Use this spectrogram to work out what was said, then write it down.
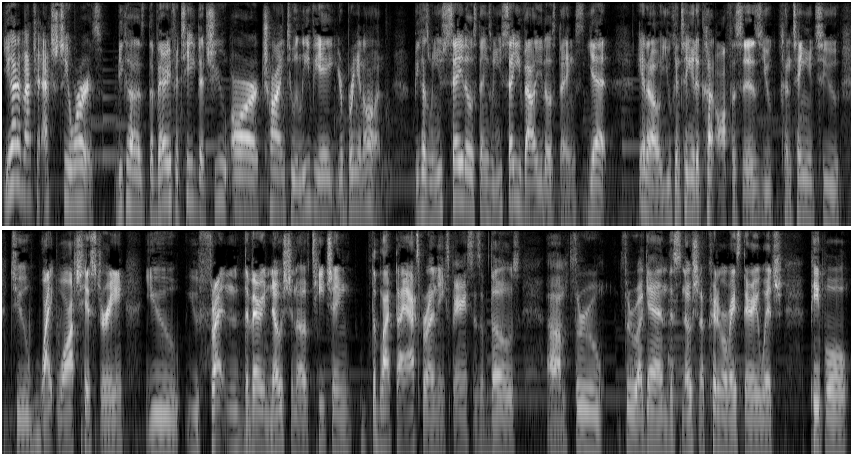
You got to match your actions to your words because the very fatigue that you are trying to alleviate, you're bringing on. Because when you say those things, when you say you value those things, yet you know you continue to cut offices you continue to to whitewash history you you threaten the very notion of teaching the black diaspora and the experiences of those um, through through again this notion of critical race theory which people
